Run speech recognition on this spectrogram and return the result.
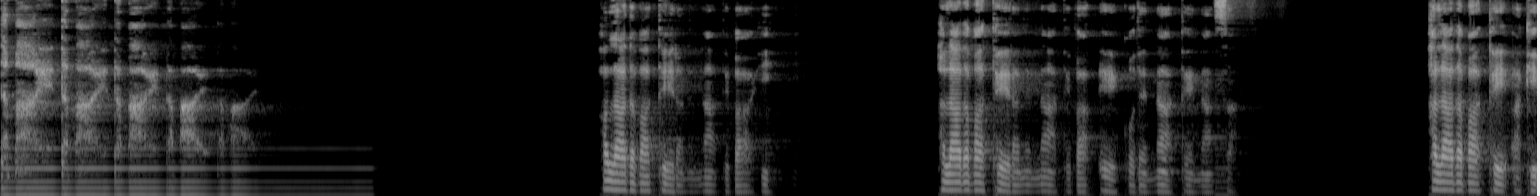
Tamae, tamae, tamae, tamae, tamae. Halada vatera ne nate vahi. Haladava tera nenateva eko denate nasa. Haladava te ake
